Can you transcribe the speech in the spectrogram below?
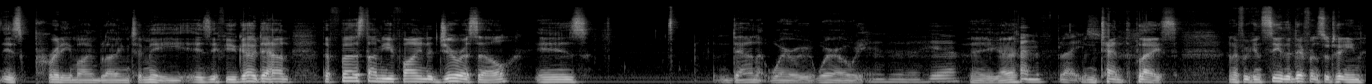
is pretty mind blowing to me. Is if you go down, the first time you find a Duracell is down at where are we, where are we? Uh, here, There you go tenth place. in tenth place. And if we can see the difference between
